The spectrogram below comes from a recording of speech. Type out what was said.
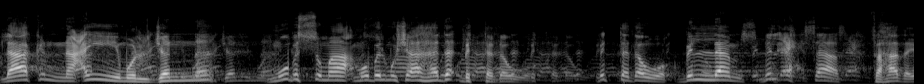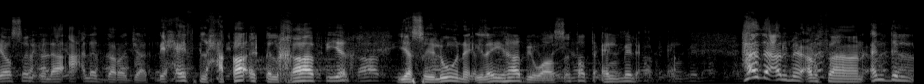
لكن نعيم الجنة. مو بالسماع مو بالمشاهدة بالتذوق. بالتذوق باللمس بالإحساس فهذا يصل إلى أعلى الدرجات بحيث الحقائق الخافية يصلون إليها بواسطة علم العرفان. هذا علم العرفان عند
